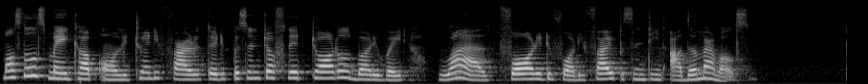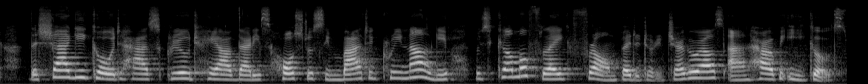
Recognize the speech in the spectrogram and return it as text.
Muscles make up only 25 to 30% of their total body weight, while 40 to 45% in other mammals. The shaggy coat has growed hair that is host to symbiotic green algae which camouflage from predatory jaguars and harpy eagles.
